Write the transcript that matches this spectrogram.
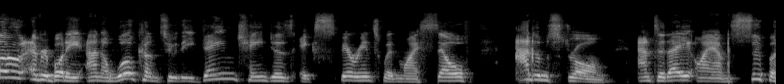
Hello, everybody, and welcome to the Game Changers experience with myself, Adam Strong. And today I am super,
